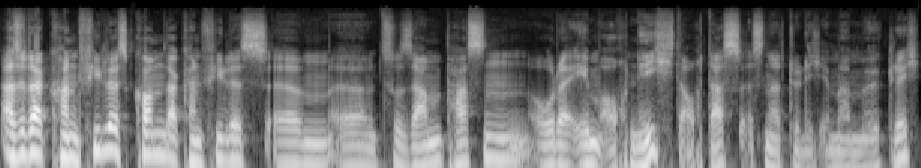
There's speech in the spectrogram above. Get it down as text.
Also da kann vieles kommen, da kann vieles ähm, äh, zusammenpassen oder eben auch nicht. Auch das ist natürlich immer möglich.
